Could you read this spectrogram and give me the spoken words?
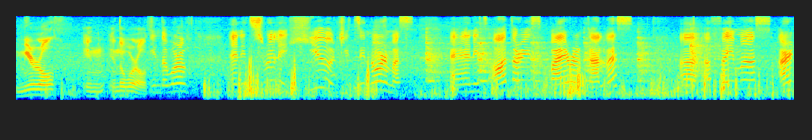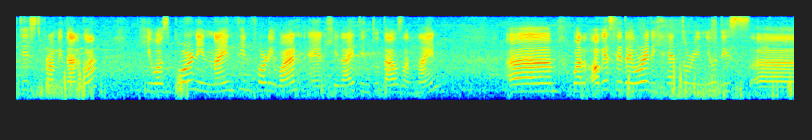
mural in, in the world. In the world, and it's really huge, it's enormous. And its author is Byron Galvez, uh, a famous artist from Hidalgo. He was born in 1941 and he died in 2009. Um, well, obviously they already had to renew this uh,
